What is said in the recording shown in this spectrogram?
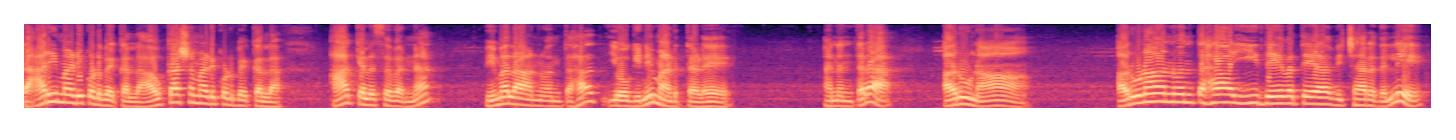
ದಾರಿ ಮಾಡಿಕೊಡ್ಬೇಕಲ್ಲ ಅವಕಾಶ ಮಾಡಿಕೊಡ್ಬೇಕಲ್ಲ ಆ ಕೆಲಸವನ್ನು ವಿಮಲ ಅನ್ನುವಂತಹ ಯೋಗಿನಿ ಮಾಡ್ತಾಳೆ. ಅನಂತರ ಅರುಣ. ಅರುಣ ಅನ್ನುವಂತಹ ಈ ದೇವತೆಯ ವಿಚಾರದಲ್ಲಿ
